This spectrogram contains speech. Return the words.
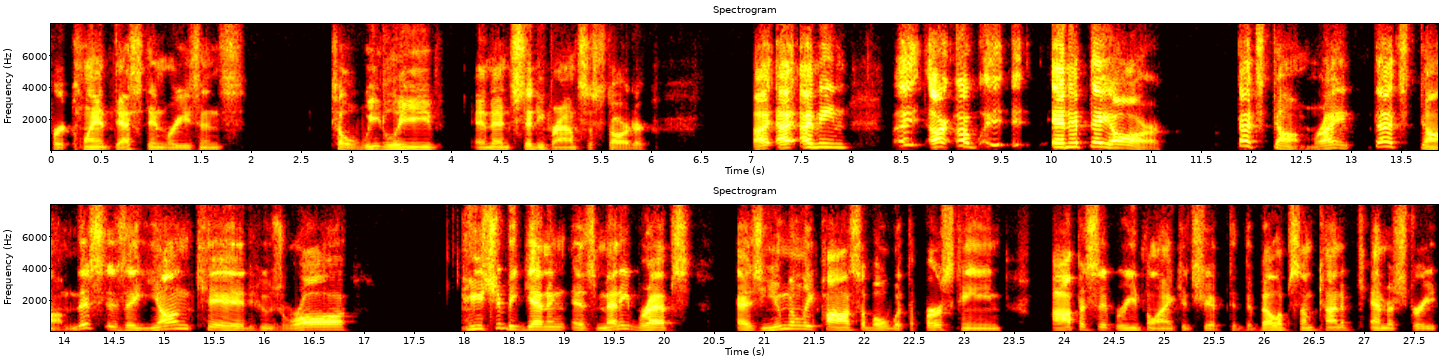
for clandestine reasons till we leave, and then Sydney Brown's the starter. I I, I mean, are, are and if they are, that's dumb, right? That's dumb. This is a young kid who's raw. He should be getting as many reps as humanly possible with the first team opposite Reed Blankenship to develop some kind of chemistry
